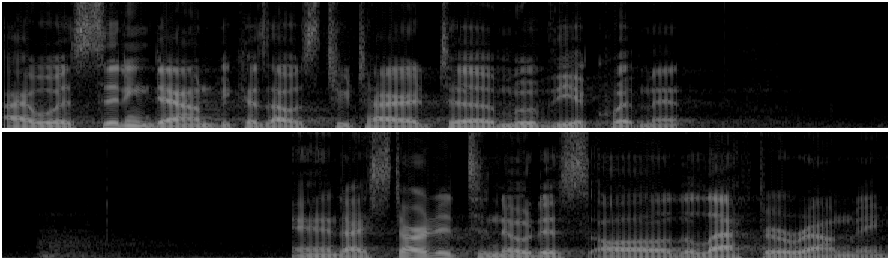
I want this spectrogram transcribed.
I was sitting down because I was too tired to move the equipment. And I started to notice all the laughter around me.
